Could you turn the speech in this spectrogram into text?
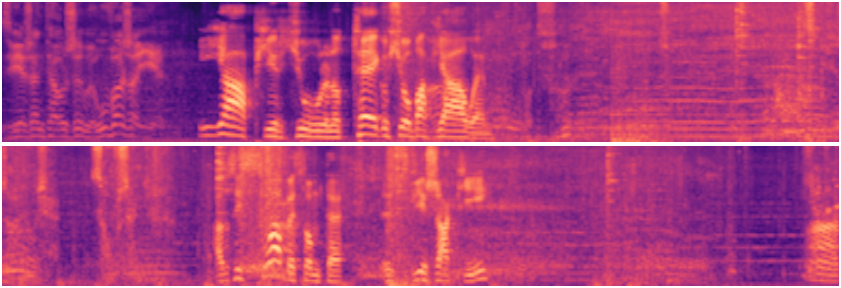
Zwierzęta ożyły, uważaj je! Ja pierdziule, no tego się obawiałem. A dosyć słabe są te zwierzaki. A,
